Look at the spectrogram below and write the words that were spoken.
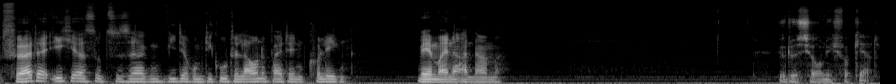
fördere ich ja sozusagen wiederum die gute Laune bei den Kollegen. Wäre meine Annahme. Ja, das ist ja auch nicht verkehrt.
